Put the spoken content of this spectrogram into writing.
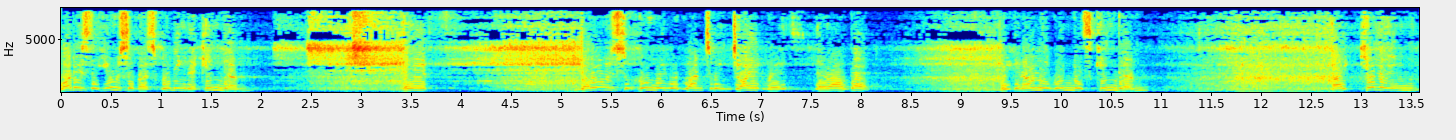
what is the use of us winning the kingdom if those who we would want to enjoy it with, they're all dead. We can only win this kingdom by killing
